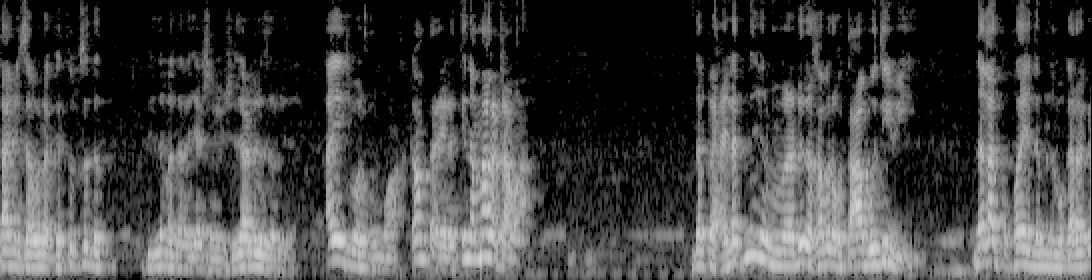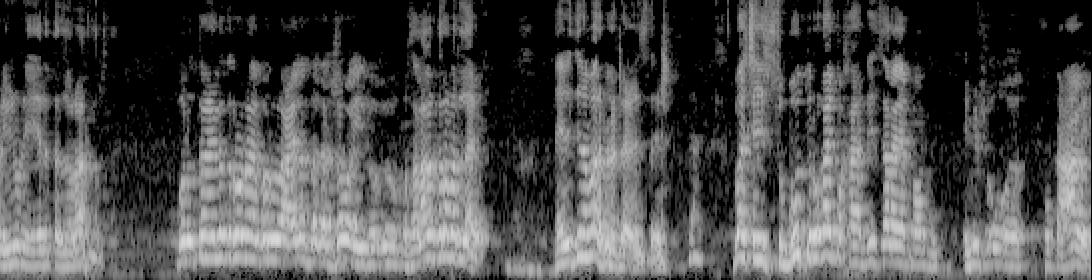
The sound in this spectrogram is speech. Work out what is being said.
تاني زولا کې تب څه د بنده درجه شوی شي دا ډېر ضروري دی اې چې ورته مو احکام ته غیرتی نه مال ټاوا د په حالت نه ډېر خبره تعبودي وي دغه په خدای د مقرره کړی نو غیرت ضرورت نشته بولو ته علت وروړای بولو علت بدل شوی نو مسله ورته بدلاوي نه دې نه مر لټاوي بس چې ثبوت روغای په خاطر سره یا په ایمه فقهاوي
